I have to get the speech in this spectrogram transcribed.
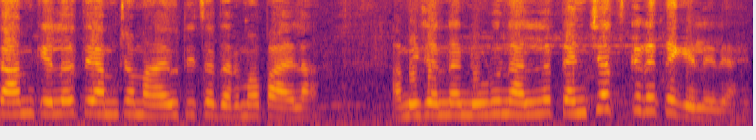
काम केलं ते आमच्या महायुतीचा धर्म पाळला. आम्ही ज्यांना निवडून आणलं त्यांच्याचकडे ते गेलेले आहेत.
